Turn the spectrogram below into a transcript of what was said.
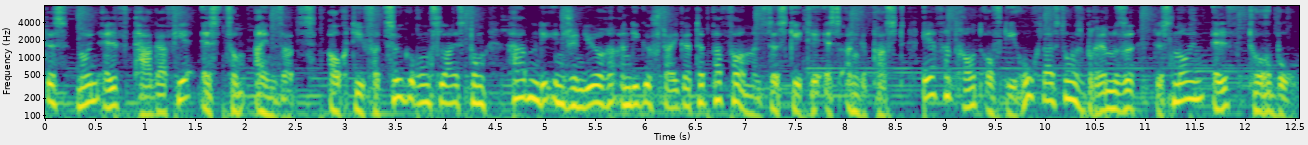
des 911 Targa 4S zum Einsatz. Auch die Verzögerungsleistung haben die Ingenieure an die gesteigerte Performance des GTS angepasst. Er vertraut auf die Hochleistungsbremse des 911 Turbo.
